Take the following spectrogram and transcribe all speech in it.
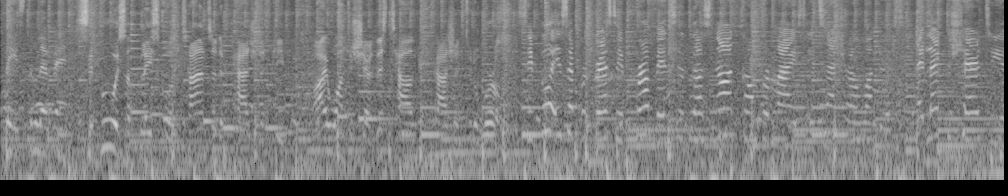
place to live in. Cebu is a place full of talented and passionate people. I want to share this talent and passion to the world. Cebu is a progressive province that does not compromise its natural wonders. I'd like to share to you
